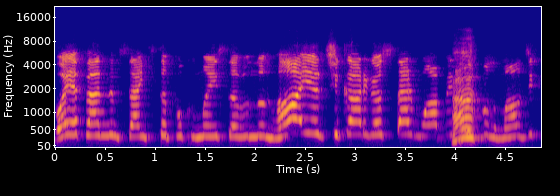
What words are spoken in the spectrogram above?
vay efendim sen kitap okumayı savundun. Hayır çıkar göster muhabbet ha? yapalım. Azıcık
